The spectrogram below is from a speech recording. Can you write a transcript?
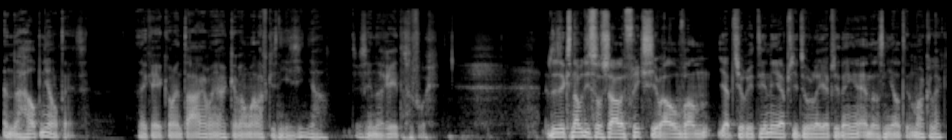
En dat helpt niet altijd. Dan krijg ik commentaren van, ja, ik heb allemaal even niet gezien. Ja, er zijn er redenen voor. Dus ik snap die sociale frictie wel van, je hebt je routine, je hebt je doelen, je hebt je dingen, en dat is niet altijd makkelijk.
